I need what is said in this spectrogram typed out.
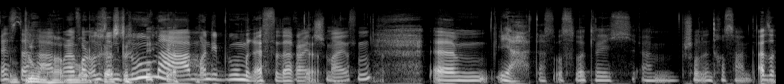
Reste haben, haben oder von unseren Reste. Blumen haben und die Blumenreste da reinschmeißen. Ja, ähm, ja das ist wirklich ähm, schon interessant. Also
